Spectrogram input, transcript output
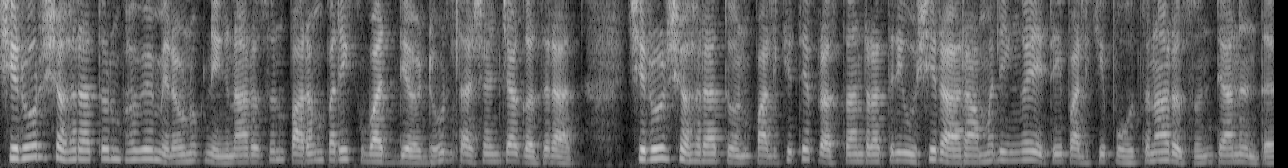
शिरूर शहरातून भव्य मिरवणूक निघणार असून पारंपरिक वाद्य ढोल ताशांच्या गजरात शिरूर शहरातून पालखीचे प्रस्थान रात्री उशिरा रामलिंग येथे पालखी पोहोचणार असून त्यानंतर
